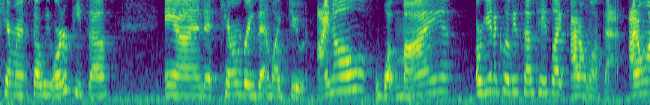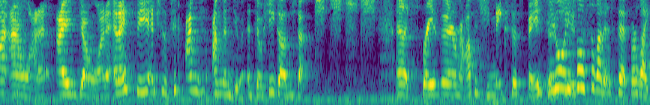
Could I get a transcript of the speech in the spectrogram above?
Cameron, so we order pizza, and Cameron brings it. And I'm like, dude, I know what my organic Olivia stuff tastes like. I don't want that. I don't want it. I don't want it. I don't want it. And I see it, and she's like, I'm, just, I'm gonna do it. And so she goes, and she's like, and like sprays it in her mouth, and she makes this face. And You're she, only supposed to let it sit for like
